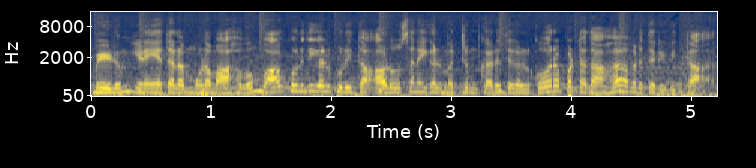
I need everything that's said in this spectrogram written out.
மேலும் இணையதளம் மூலமாகவும் வாக்குறுதிகள் குறித்த ஆலோசனைகள் மற்றும் கருத்துகள் கோரப்பட்டதாக அவர் தெரிவித்தார்.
